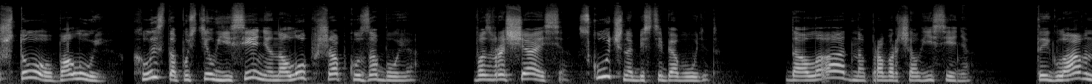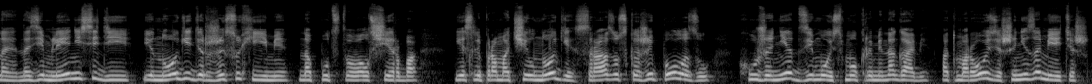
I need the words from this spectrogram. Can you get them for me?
что, балуй!» Хлыст опустил Есеня на лоб шапку забоя. «Возвращайся, скучно без тебя будет». «Да ладно», – проворчал Есеня. «Ты, главное, на земле не сиди и ноги держи сухими», – напутствовал Щерба. «Если промочил ноги, сразу скажи полозу. Хуже нет зимой с мокрыми ногами. Отморозишь и не заметишь».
